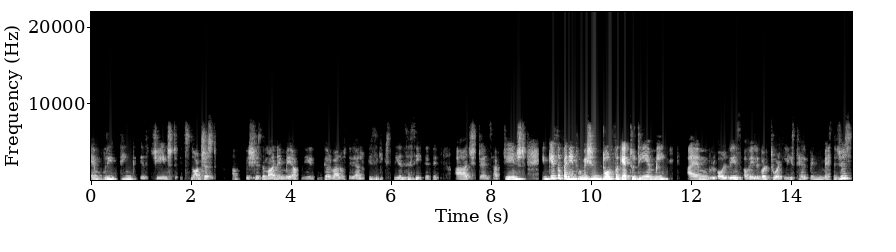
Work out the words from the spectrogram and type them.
everything is changed it's not just हम पिछले ज़माने में अपने घर वालों से या किसी की एक्सपीरियंस से सीखते थे आज trends have changed in case of any information don't forget to DM me I am always available to at least help in messages.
